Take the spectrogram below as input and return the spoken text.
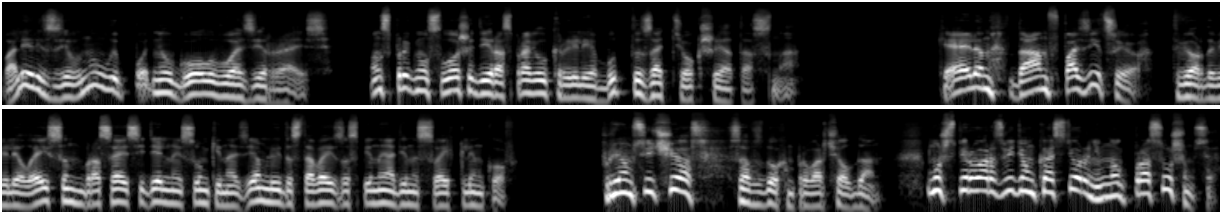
Валерис зевнул и поднял голову, озираясь. Он спрыгнул с лошади и расправил крылья, будто затекшие ото сна. «Кейлен, дан в позицию!» — твердо велел Эйсон, бросая сидельные сумки на землю и доставая из-за спины один из своих клинков. «Прямо сейчас!» — со вздохом проворчал Дан. «Может, сперва разведем костер и немного просушимся?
